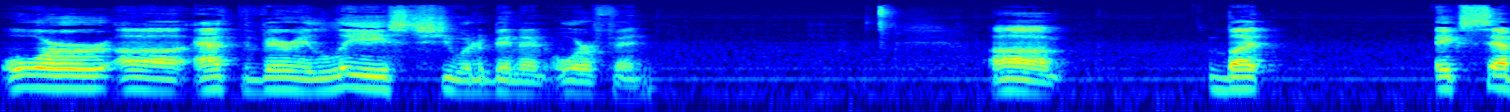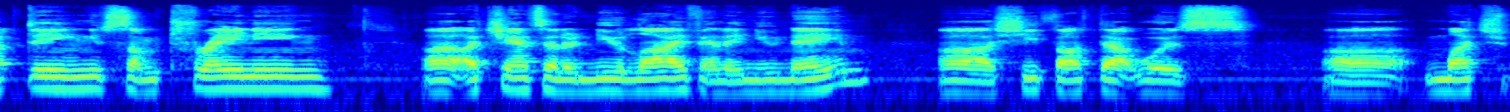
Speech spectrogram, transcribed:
or uh, at the very least, she would have been an orphan. Um, but accepting some training, uh, a chance at a new life and a new name, she thought that was uh much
